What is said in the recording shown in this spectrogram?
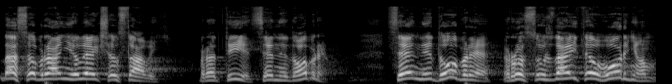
На собранні легше вставить. Брати, це не добре. Це не добре. Розсуждайте горням.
